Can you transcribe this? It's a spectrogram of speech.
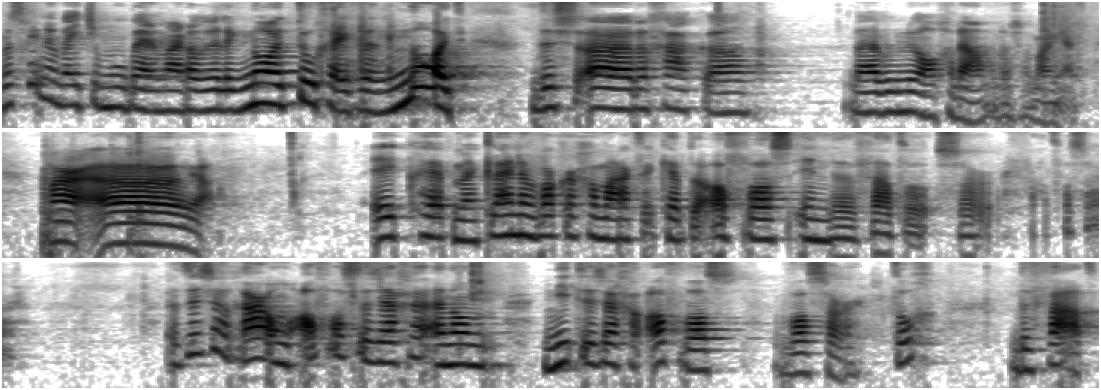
misschien een beetje moe ben, maar dat wil ik nooit toegeven. Nooit! Dus uh, dan ga ik, dat heb ik nu al gedaan, dus dat maakt niet uit. Maar ja, ik heb mijn kleine wakker gemaakt. Ik heb de afwas in de vaatwasser. vaatwasser? Het is zo raar om afwas te zeggen en dan niet te zeggen afwaswasser, toch? De vaat.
